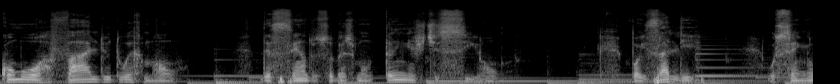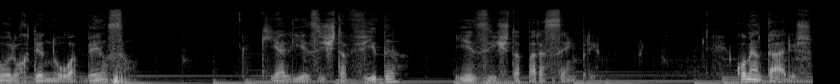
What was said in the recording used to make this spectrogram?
Como o orvalho do irmão, descendo sobre as montanhas de Sião. Pois ali o Senhor ordenou a bênção, que ali exista vida e exista para sempre. Comentários.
